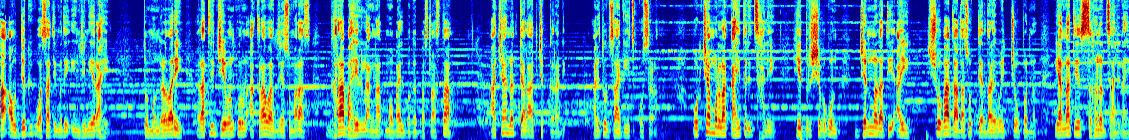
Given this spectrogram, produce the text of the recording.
हा औद्योगिक वसाहतीमध्ये इंजिनियर आहे. तो मंगळवारी रात्री जेवण करून अकरा वाजण्याच्या सुमारास घराबाहेरील अंगणात मोबाईल बघत बसला असता अचानक त्याला चक्कर आली आणि तो जागीच कोसळला. पोटच्या मुलाला काहीतरी झाले हे दृश्य बघून जन्मदाती आई शोभा दादासो तेरदाळे वय चौपन्न यांना ते सहनच झाले नाही.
